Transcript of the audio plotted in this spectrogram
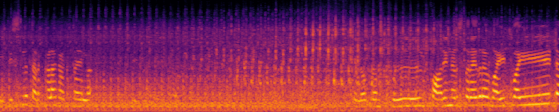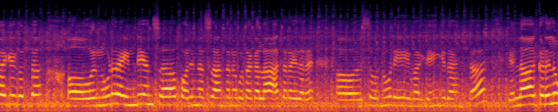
ಈ ಬಿಸಿಲು ತಡ್ಕೊಳಕ್ಕಾಗ್ತಾ ಇಲ್ಲ. ಕೆಲವೊಬ್ಬರು ಫುಲ್ ಫಾರಿನರ್ಸ್ ಥರ ಇದ್ರೆ ವೈಟ್ ವೈಟ್ ಆಗಿ ಗೊತ್ತಾ? ಅವ್ರು ನೋಡಿದ್ರೆ ಇಂಡಿಯನ್ಸ್ ಫಾರಿನರ್ಸ್ ಅಂತಲೇ ಗೊತ್ತಾಗಲ್ಲ, ಆ ಥರ ಇದ್ದಾರೆ ಸೊ ನೋಡಿ ಇವಾಗ ಹೆಂಗಿದೆ ಅಂತ. ಎಲ್ಲ ಕಡೆಯಲ್ಲೂ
